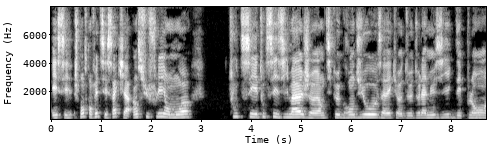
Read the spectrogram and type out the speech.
et c'est je pense qu'en fait c'est ça qui a insufflé en moi toutes ces toutes ces images un petit peu grandioses avec de la musique, des plans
